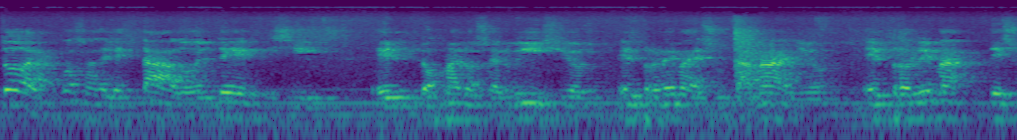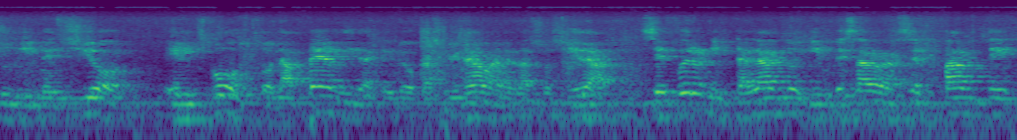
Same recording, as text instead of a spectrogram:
todas las cosas del Estado, el déficit, los malos servicios, el problema de su tamaño, el problema de su dimensión, el costo, la pérdida que le ocasionaban a la sociedad, se fueron instalando y empezaron a ser parte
